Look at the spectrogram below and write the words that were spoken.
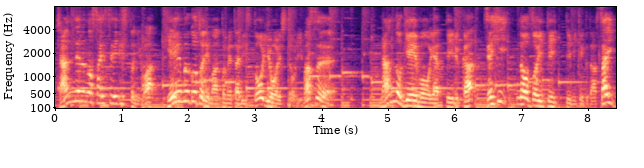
チャンネルの再生リストにはゲームごとにまとめたリストを用意しております。何のゲームをやっているかぜひ覗いていってみてください。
